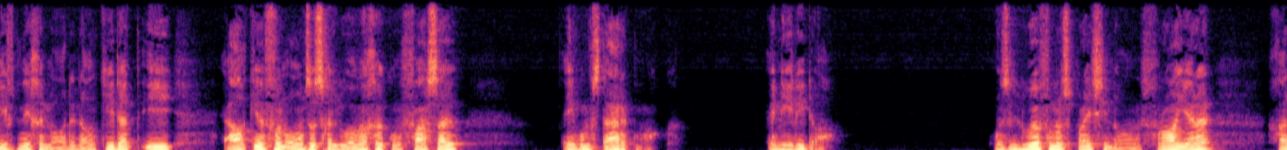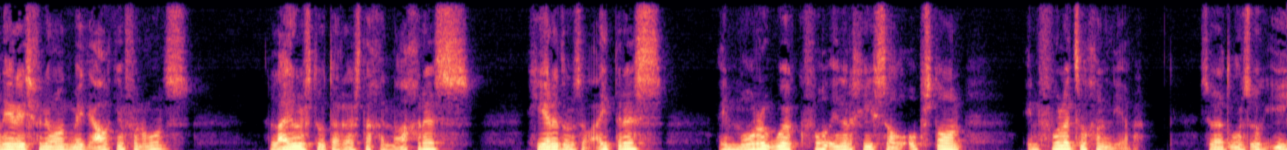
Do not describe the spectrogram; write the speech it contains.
liefde en genade. Dankie dat U elkeen van ons as gelowige kom vashou en kom sterk maak in hierdie dag. Ons loof en ons prys U naam. Ons vra Here, gaan die res van die aand met elkeen van ons lei ons tot 'n rustige nagrus. Gee dat ons sal uitrus en môre ook vol energie sal opstaan en voluit sal gaan lewe sodat ons ook U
